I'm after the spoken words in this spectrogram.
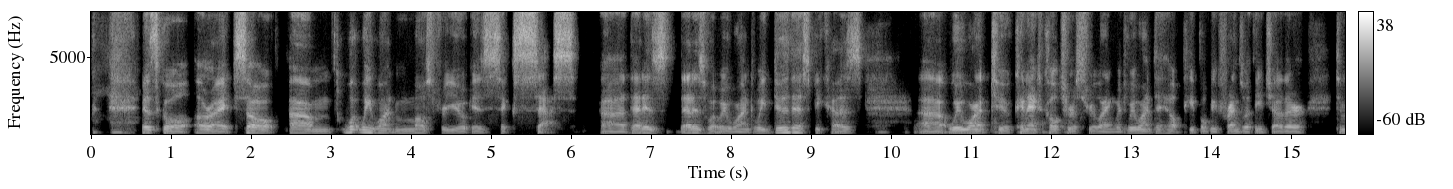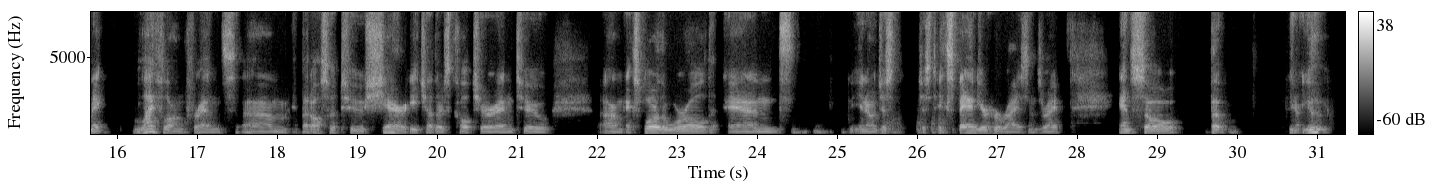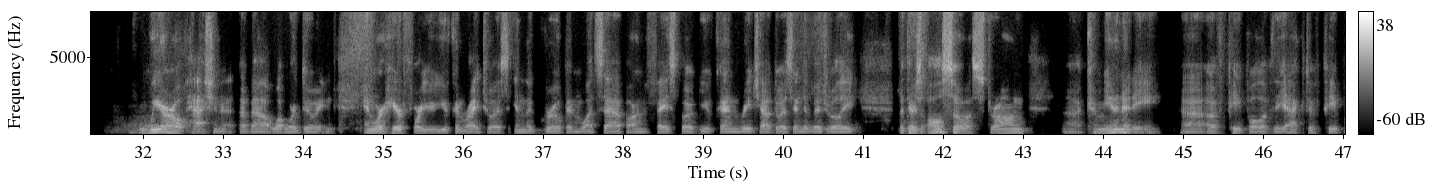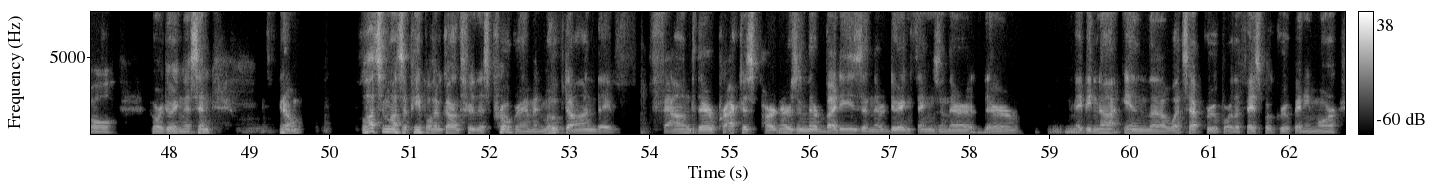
it's cool. All right. So um, what we want most for you is success. Uh, that is that is what we want. We do this because uh, we want to connect cultures through language. We want to help people be friends with each other, to make lifelong friends, um, but also to share each other's culture and to um, explore the world and, you know, just, just expand your horizons, right? And so, but, you know, you, we are all passionate about what we're doing and we're here for you. You can write to us in the group in WhatsApp, on Facebook, you can reach out to us individually, but there's also a strong uh, community uh, of people, of the active people who are doing this. And, you know, lots and lots of people have gone through this program and moved on. They've found their practice partners and their buddies and they're doing things and they're they're maybe not in the WhatsApp group or the Facebook group anymore,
